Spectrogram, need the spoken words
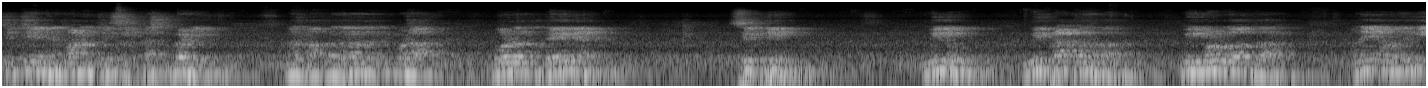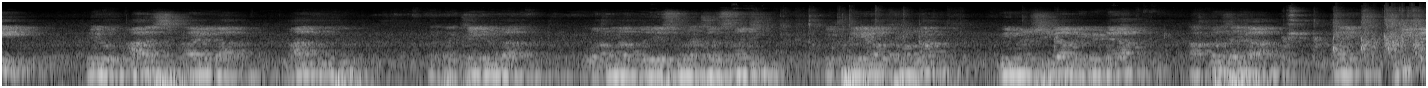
చర్చిని నిర్మాణం చేసి కష్టపడి మరి మా ప్రజలందరికీ కూడా బోర్డు ధైర్యం శక్తి మీరు మీ ప్రార్థన ద్వారా మీ నోటు ద్వారా అనేక మందికి మీరు ఆదర్శప్రాయంగా మారినందుకు ప్రత్యేకంగా వందనాలు చేసుకున్న చేస్తున్నాను ఇప్పుడు ఏ అవసరం ఉన్నా మీ మనిషిగా మీ బిడ్డగా తప్పనిసరిగా మరి మీకే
